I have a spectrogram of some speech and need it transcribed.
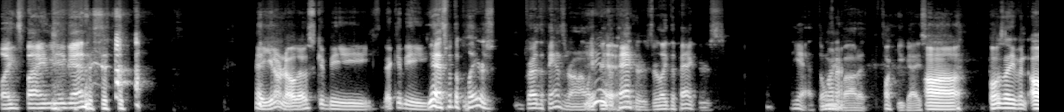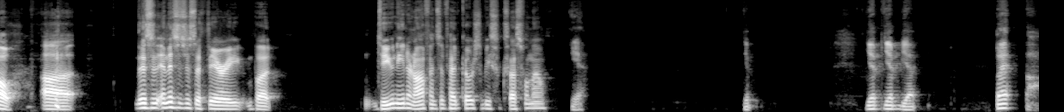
bikes behind me again. Hey, you don't know. Those could be that could be yeah, that's what the players drive the fans around on. Like Yeah. the Packers. They're like the Packers. Yeah, don't Why worry not? about it. Fuck you guys. Uh, what was I even? Oh, uh, this is and this is just a theory, but do you need an offensive head coach to be successful now? Yeah. Yep. Yep, yep, yep. But oh,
